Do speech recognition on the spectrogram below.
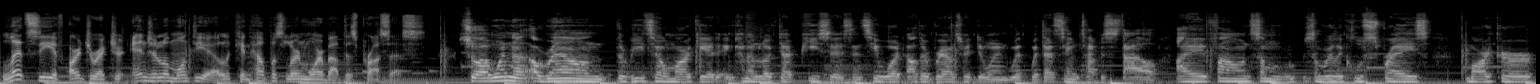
Let's see if art director Angelo Montiel can help us learn more about this process. So I went uh, around the retail market and kind of looked at pieces and see what other brands are doing with, with that same type of style. I found some some really cool sprays, marker,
